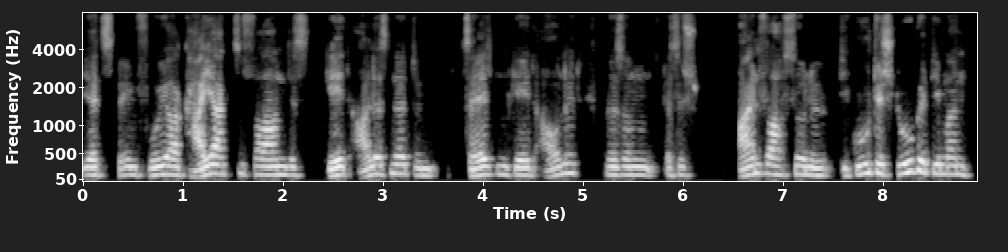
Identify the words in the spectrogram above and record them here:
jetzt im Frühjahr Kajak zu fahren, das geht alles nicht und Zelten geht auch nicht, sondern es ist einfach so eine, die gute Stube, die man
